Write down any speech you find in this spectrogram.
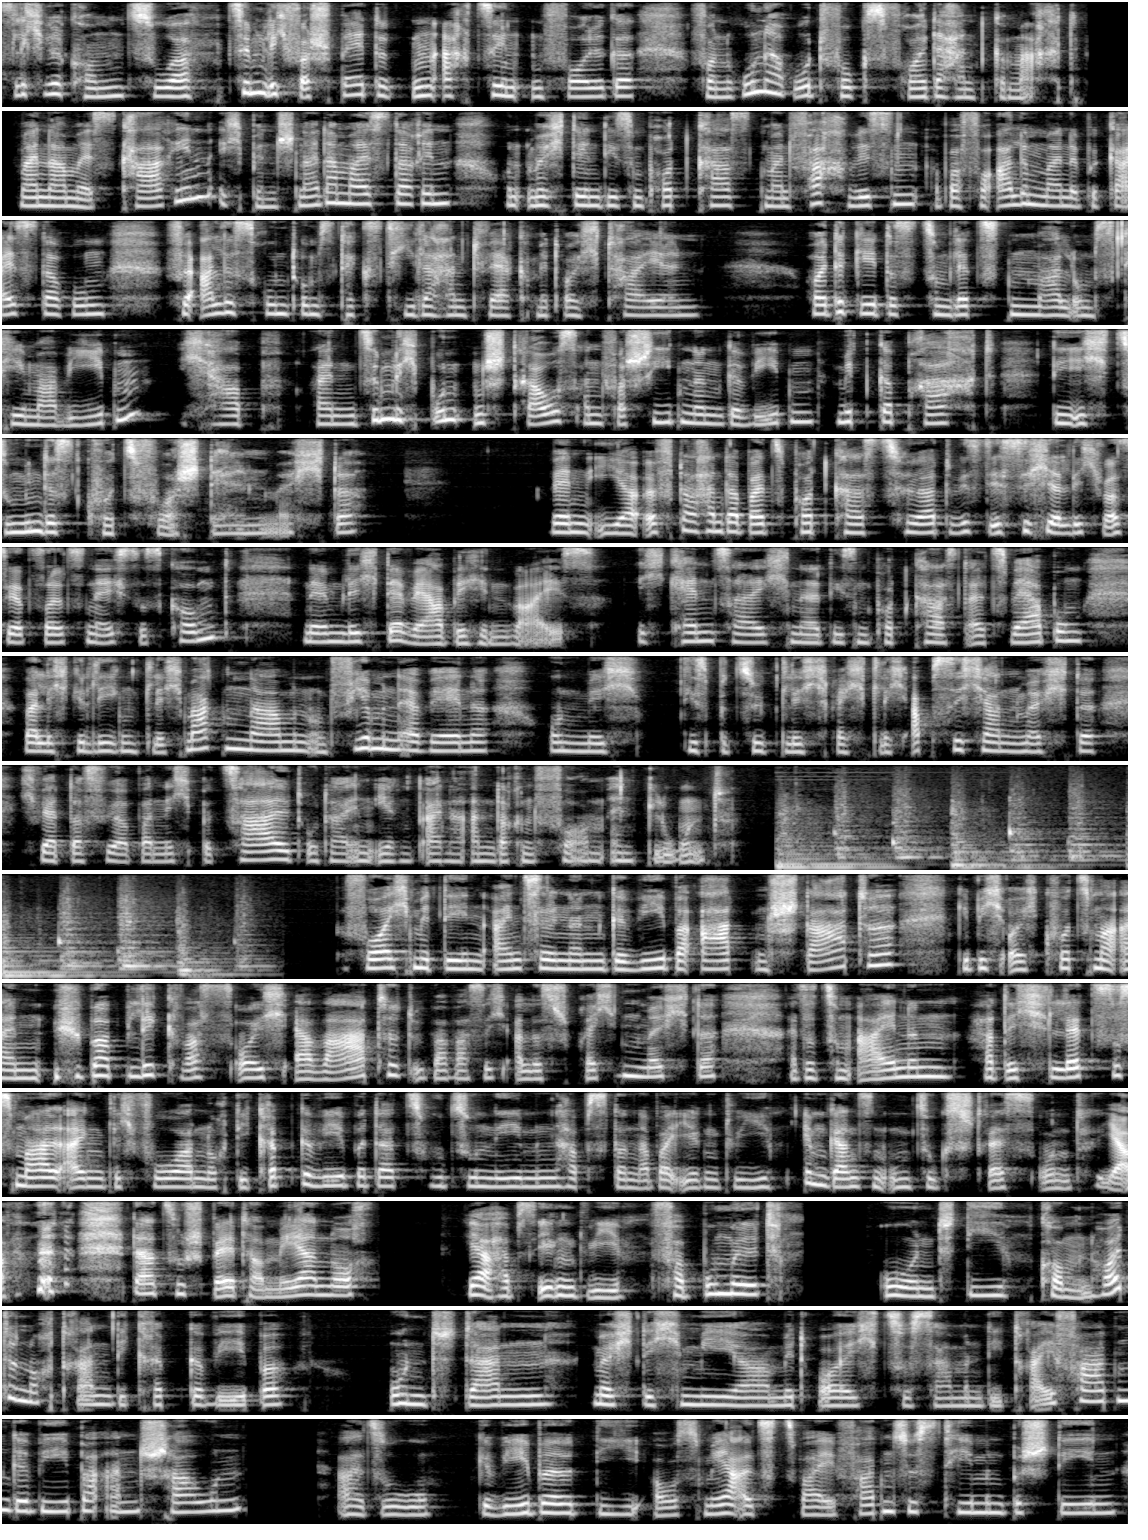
Herzlich willkommen zur ziemlich verspäteten 18. Folge von Runa Rotfuchs Freude handgemacht. Mein Name ist Karin, ich bin Schneidermeisterin und möchte in diesem Podcast mein Fachwissen, aber vor allem meine Begeisterung für alles rund ums textile Handwerk mit euch teilen. Heute geht es zum letzten Mal ums Thema Weben. Ich habe einen ziemlich bunten Strauß an verschiedenen Geweben mitgebracht, die ich zumindest kurz vorstellen möchte. Wenn ihr öfter Handarbeitspodcasts hört, wisst ihr sicherlich, was jetzt als nächstes kommt, nämlich der Werbehinweis. Ich kennzeichne diesen Podcast als Werbung, weil ich gelegentlich Markennamen und Firmen erwähne und mich diesbezüglich rechtlich absichern möchte. Ich werde dafür aber nicht bezahlt oder in irgendeiner anderen Form entlohnt. Bevor ich mit den einzelnen Gewebearten starte, gebe ich euch kurz mal einen Überblick, was euch erwartet, über was ich alles sprechen möchte. Also zum einen hatte ich letztes Mal eigentlich vor, noch die Kreppgewebe dazu zu nehmen, hab's dann aber irgendwie im ganzen Umzugsstress und ja, dazu später mehr noch. Ja, hab's irgendwie verbummelt und die kommen heute noch dran, die Kreppgewebe. Und dann möchte ich mir mit euch zusammen die Dreifadengewebe anschauen, also Gewebe, die aus mehr als zwei Fadensystemen bestehen,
